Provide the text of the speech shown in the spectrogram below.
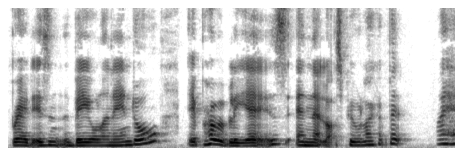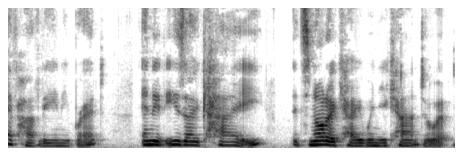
Bread isn't the be all and end all. It probably is, and that lots of people like it, but I have hardly any bread. And it is okay it's not okay when you can't do it.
